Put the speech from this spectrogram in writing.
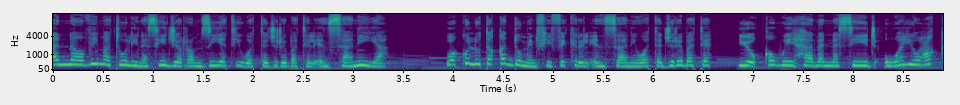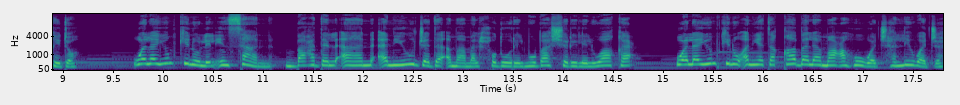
الناظمة لنسيج الرمزية والتجربة الإنسانية. وكل تقدم في فكر الإنسان وتجربته يقوي هذا النسيج ويعقده. ولا يمكن للإنسان بعد الآن أن يوجد أمام الحضور المباشر للواقع ولا يمكن أن يتقابل معه وجها لوجه.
